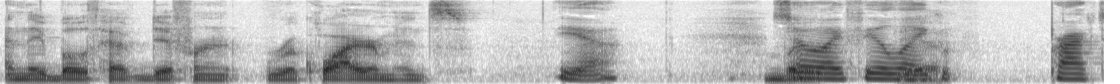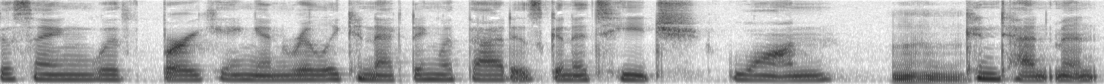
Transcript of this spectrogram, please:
and they both have different requirements. Yeah. so I feel like yeah. Practicing with breaking and really connecting with that is going to teach Juan Mm-hmm. contentment.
